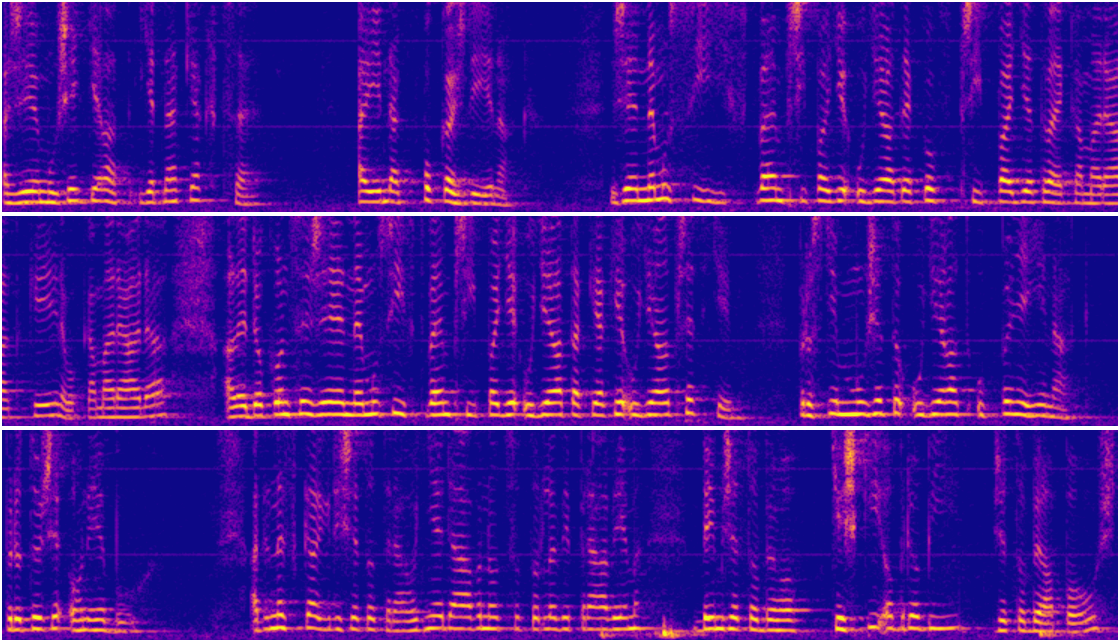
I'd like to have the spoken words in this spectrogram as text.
a že je může dělat jednak, jak chce a jinak po každý jinak. Že nemusí v tvém případě udělat jako v případě tvé kamarádky nebo kamaráda, ale dokonce, že je nemusí v tvém případě udělat tak, jak je udělal předtím. Prostě může to udělat úplně jinak, protože on je Bůh. A dneska, když je to teda hodně dávno, co tohle vyprávím, vím, že to bylo těžký období, že to byla poušť,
